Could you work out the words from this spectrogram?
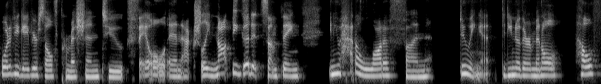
what if you gave yourself permission to fail and actually not be good at something and you had a lot of fun doing it? Did you know there are mental health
